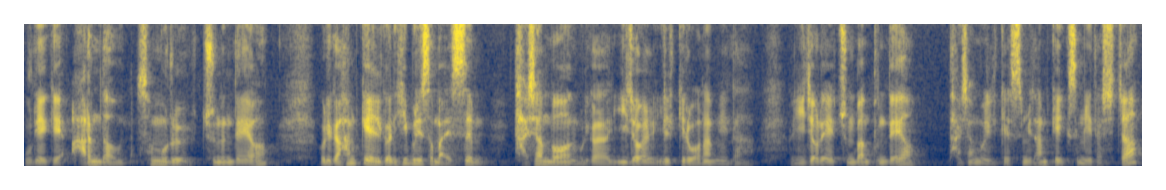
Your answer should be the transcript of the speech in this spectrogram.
우리에게 아름다운 선물을 주는데요. 우리가 함께 읽은 히브리서 말씀 다시 한번 우리가 2절 읽기를 원합니다. 2절의 중반부인데요. 다시 한번 읽겠습니다. 함께 읽습니다. 시작.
